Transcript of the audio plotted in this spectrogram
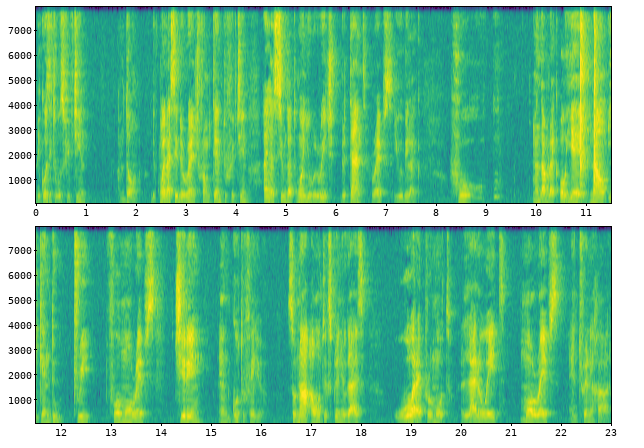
because it was 15. I'm done. When I say the range from 10 to 15, I assume that when you will reach the 10th reps, you will be like, "Whew." and I'm like, oh yeah, now he can do three, four more reps, cheating, and go to failure. So now I want to explain you guys what I promote: lighter weight, more reps, and training hard.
